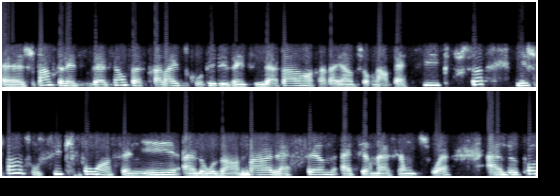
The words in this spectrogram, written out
Euh, je pense que l'intimidation, ça se travaille du côté des intimidateurs en travaillant sur l'empathie, tout ça. Mais je pense aussi qu'il faut enseigner à nos enfants la saine affirmation de soi, à ne pas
